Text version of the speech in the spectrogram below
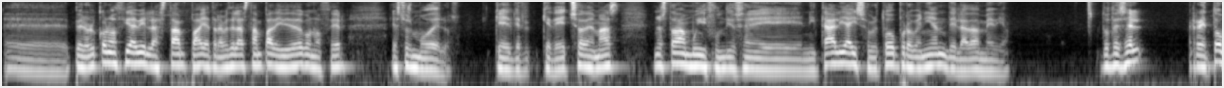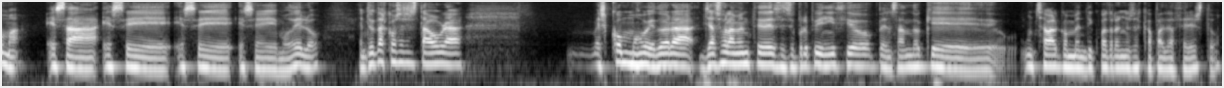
Eh, pero él conocía bien la estampa y a través de la estampa debió de conocer estos modelos, que de, que de hecho además no estaban muy difundidos en Italia y sobre todo provenían de la Edad Media. Entonces él retoma esa, ese, ese, ese modelo. Entre otras cosas, esta obra es conmovedora ya solamente desde su propio inicio, pensando que un chaval con 24 años es capaz de hacer esto.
